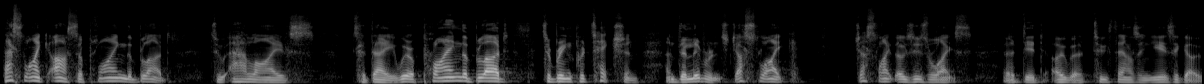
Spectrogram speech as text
that's like us applying the blood to our lives today. We're applying the blood to bring protection and deliverance, just like, just like those Israelites uh, did over 2,000 years ago.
